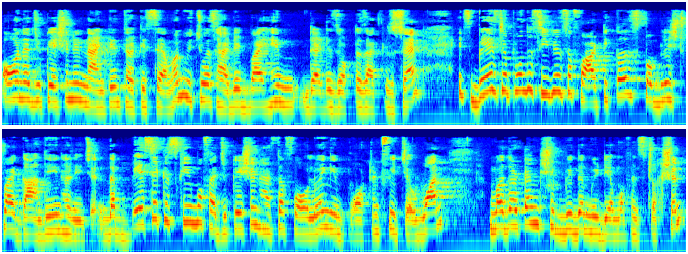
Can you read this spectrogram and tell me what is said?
on education in 1937, which was headed by him, that is Dr. Zakir Hussain. It's based upon the series of articles published by Gandhi in Harijan. The basic scheme of education has the following important feature. One, mother tongue should be the medium of instruction.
